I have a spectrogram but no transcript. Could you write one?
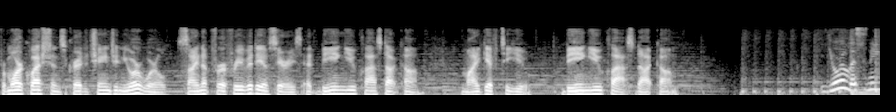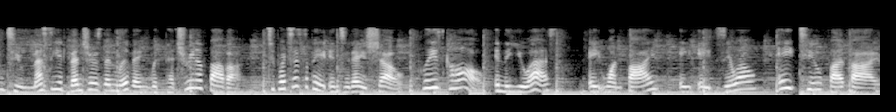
For more questions to create a change in your world, sign up for a free video series at beingyouclass.com. My gift to you, beingyouclass.com. You're listening to Messy Adventures in Living with Petrina Fava. To participate in today's show, please call in the U.S. 815-880-8255.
